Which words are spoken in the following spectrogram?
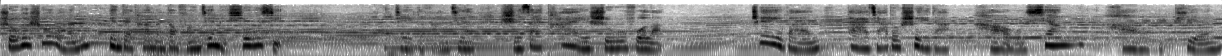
守卫说完，便带他们到房间里休息。这个房间实在太舒服了。这晚大家都睡得好香好甜。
